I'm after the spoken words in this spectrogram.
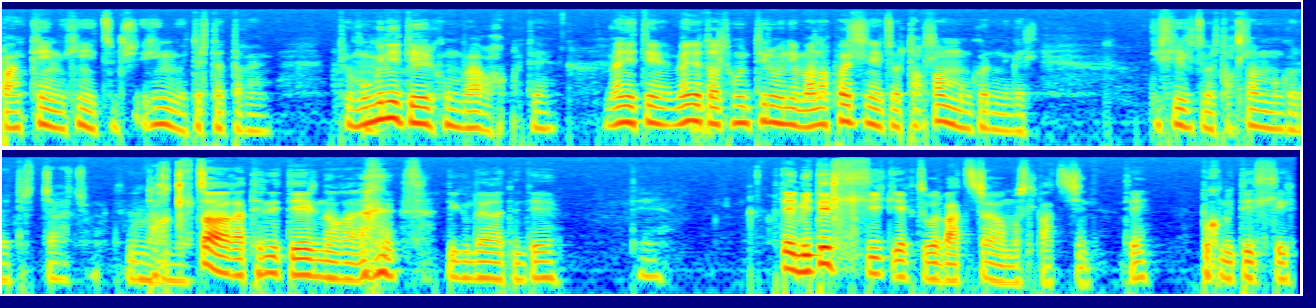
банкын хин эзэмш хин өдөртөд байгаа юм. Тэр мөнгөний дээр хүн байгаа хөөхгүй те. Маний тийм манайд бол хүн тэр хүний монополины зүгээр тоглоом мөнгөөр нь ингээл дэлхийг зүгээр тоглоом мөнгөөр өдөрж байгаа ч юм. тогтолцоо байгаа тэрний дээр нь байгаа нэг юм байгаад байна тий. Тий. Гэтэ мэдээллийг яг зүгээр бадж байгаа хүмүүс л бадж байна тий. Бүх мэдээллийг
